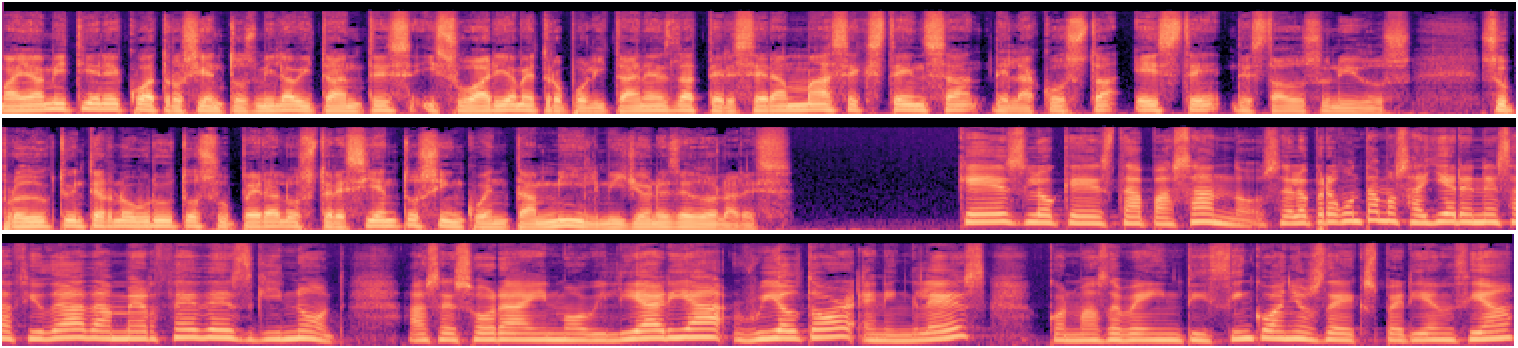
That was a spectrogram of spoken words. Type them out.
Miami tiene 400.000 habitantes y su área metropolitana es la tercera más extensa de la costa este de Estados Unidos. Su Producto Interno Bruto supera los 350 mil millones de dólares. ¿Qué es lo que está pasando? Se lo preguntamos ayer en esa ciudad a Mercedes Guinot, asesora inmobiliaria, realtor en inglés, con más de 25 años de experiencia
